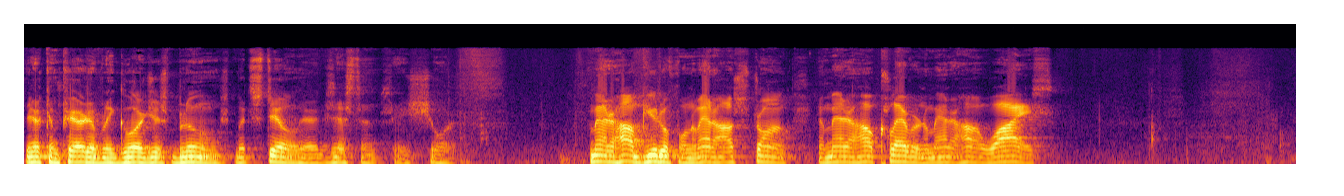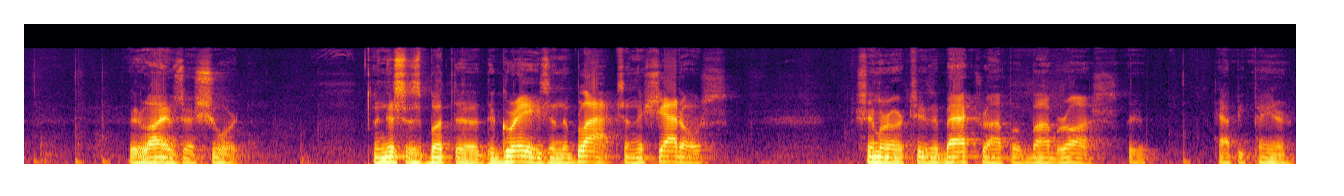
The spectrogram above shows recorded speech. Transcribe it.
They're comparatively gorgeous blooms, but still their existence is short. No matter how beautiful, no matter how strong, no matter how clever, no matter how wise, their lives are short. And this is but the, the grays and the blacks and the shadows, similar to the backdrop of Bob Ross, the happy painter.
